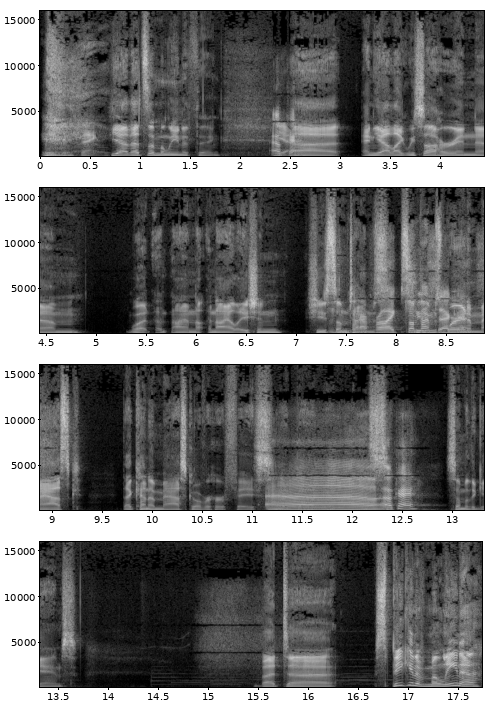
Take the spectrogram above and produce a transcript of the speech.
is a thing. yeah, that's a Mileena thing. Okay. Uh, and yeah, like we saw her in um, what Annihilation. She's sometimes for, like, sometimes wearing a mask, that kind of mask over her face. like Oh, that. okay. Some of the games. But uh, speaking of Mileena,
